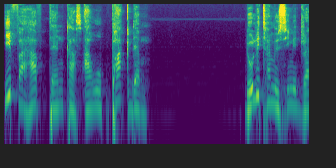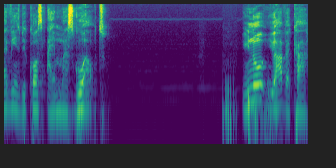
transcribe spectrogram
If I have 10 cars, I will park them. The only time you see me driving is because I must go out. You know, you have a car.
